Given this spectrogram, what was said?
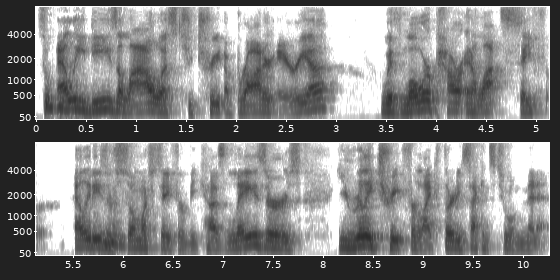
So mm-hmm. LEDs allow us to treat a broader area with lower power and a lot safer. LEDs mm-hmm. are so much safer because lasers you really treat for like 30 seconds to a minute.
